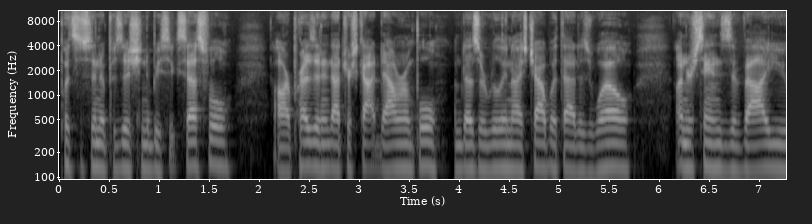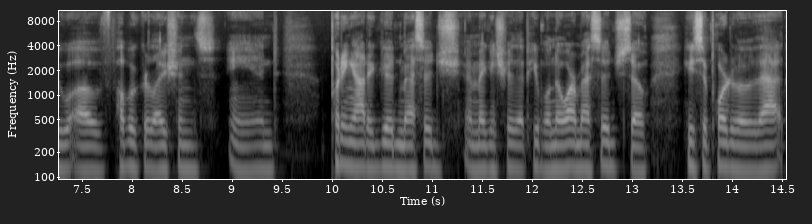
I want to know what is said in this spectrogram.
puts us in a position to be successful. Our president, Dr. Scott Dalrymple, does a really nice job with that as well, understands the value of public relations and putting out a good message and making sure that people know our message. So he's supportive of that.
